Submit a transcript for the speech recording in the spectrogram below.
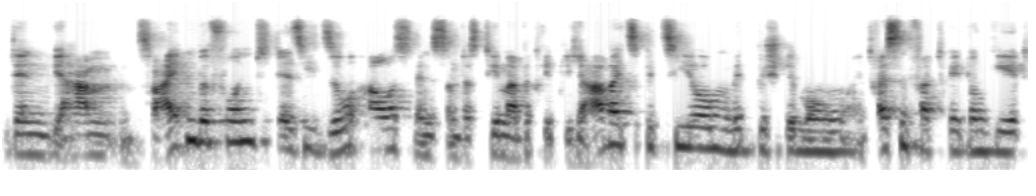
Denn wir haben einen zweiten Befund, der sieht so aus, wenn es um das Thema betriebliche Arbeitsbeziehungen, Mitbestimmung, Interessenvertretung geht,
